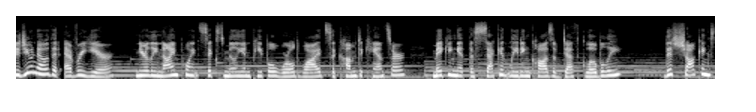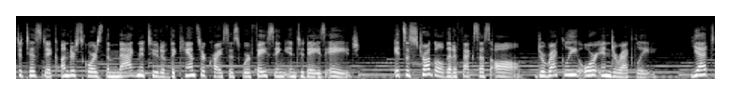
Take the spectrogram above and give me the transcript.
Did you know that every year, nearly 9.6 million people worldwide succumb to cancer, making it the second leading cause of death globally? This shocking statistic underscores the magnitude of the cancer crisis we're facing in today's age. It's a struggle that affects us all, directly or indirectly. Yet,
